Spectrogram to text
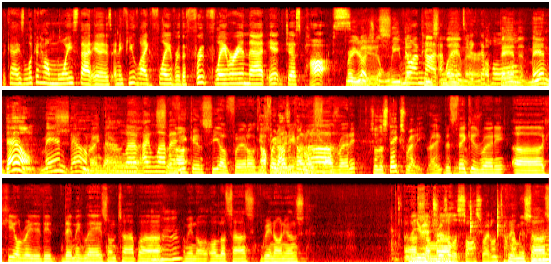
But guys, look at how moist that is. And if you like flavor, the fruit flavor in that, it just pops. Mary, you're not just gonna leave No, that I'm not. piece I'm gonna laying take there, the whole- abandoned, man down, man down right there. Down, love- yeah. I love so it. you can see Alfredo. He's Alfredo, how's it already coming has the along? sauce ready. So the steak's ready, right? The steak is ready. Uh, he already did demi glaze on top. Uh, Mm-hmm. I mean, all, all the sauce, green onions, And then uh, you're gonna some, drizzle uh, the sauce right on top. creamy sauce.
